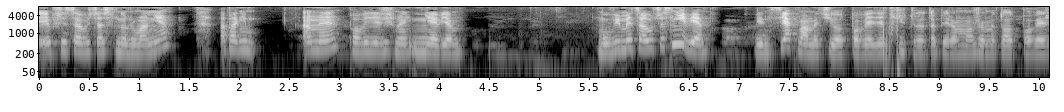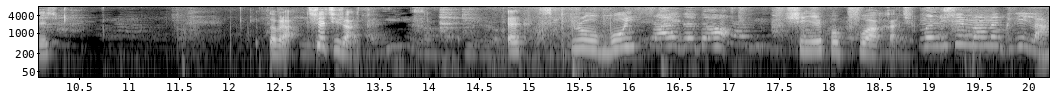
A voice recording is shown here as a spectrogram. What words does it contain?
e, przez cały czas normalnie? A pani, a my powiedzieliśmy, nie wiem. Mówimy cały czas nie wiem. Więc jak mamy ci odpowiedzieć? Jutro dopiero możemy to odpowiedzieć. Dobra, trzeci żart. E, spróbuj Zajdę do... się nie popłakać. My dzisiaj mamy grilla.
